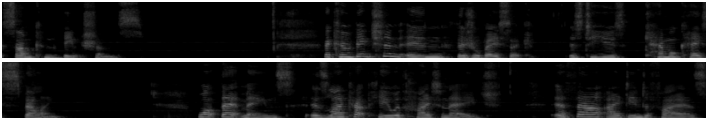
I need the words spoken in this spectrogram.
some conventions. A convention in Visual Basic is to use camel case spelling. What that means is like up here with height and age, if our identifiers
